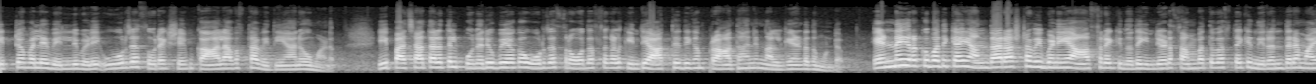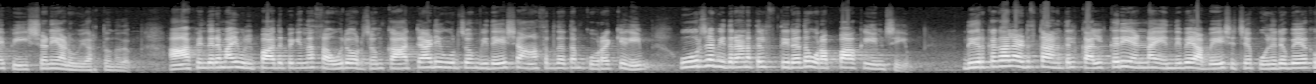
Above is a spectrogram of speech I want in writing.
ഏറ്റവും വലിയ വെല്ലുവിളി ഊർജ സുരക്ഷയും കാലാവസ്ഥാ വ്യതിയാനവുമാണ്. ഈ പശ്ചാത്തലത്തിൽ പുനരുപയോഗ ഊർജ സ്രോതസ്സുകൾക്ക് ഇന്ത്യ അത്യധികം പ്രാധാന്യം നൽകേണ്ടതുണ്ട് എണ്ണ ഇറക്കുമതിക്കായി അന്താരാഷ്ട്ര വിപണിയെ ആശ്രയിക്കുന്നത് ഇന്ത്യയുടെ സമ്പദ് വ്യവസ്ഥയ്ക്ക് നിരന്തരമായ ഭീഷണിയാണ് ഉയർത്തുന്നത്. ആഭ്യന്തരമായി ഉൽപ്പാദിപ്പിക്കുന്ന സൗരോർജം കാറ്റാടി ഊർജം വിദേശ ആശ്രിതത്വം കുറയ്ക്കുകയും ഊർജ വിതരണത്തിൽ സ്ഥിരത ഉറപ്പാക്കുകയും ചെയ്യും. ദീർഘകാല അടിസ്ഥാനത്തിൽ കൽക്കരി എണ്ണ എന്നിവയെ അപേക്ഷിച്ച് പുനരുപയോഗ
